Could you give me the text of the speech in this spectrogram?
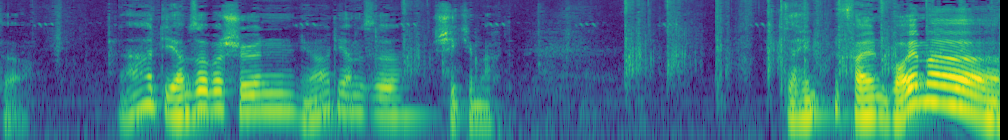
So. Die haben sie aber schön, ja, die haben sie schick gemacht. Da hinten fallen Bäume.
